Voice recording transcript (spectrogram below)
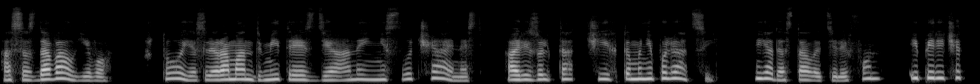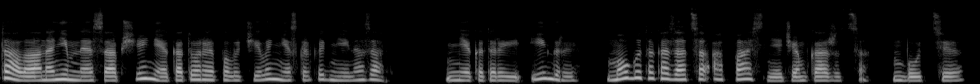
а создавал его? Что, если роман Дмитрия с Дианой не случайность, а результат чьих-то манипуляций. Я достала телефон и перечитала анонимное сообщение, которое получила несколько дней назад. Некоторые игры могут оказаться опаснее, чем кажется. Будьте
